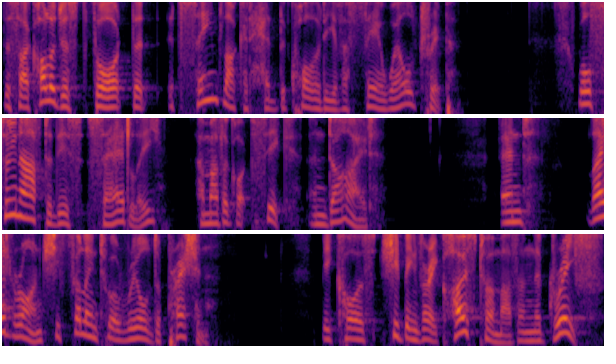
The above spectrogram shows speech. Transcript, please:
the psychologist thought that it seemed like it had the quality of a farewell trip. Well, soon after this, sadly, her mother got sick and died. And later on, she fell into a real depression because she'd been very close to her mother and the grief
